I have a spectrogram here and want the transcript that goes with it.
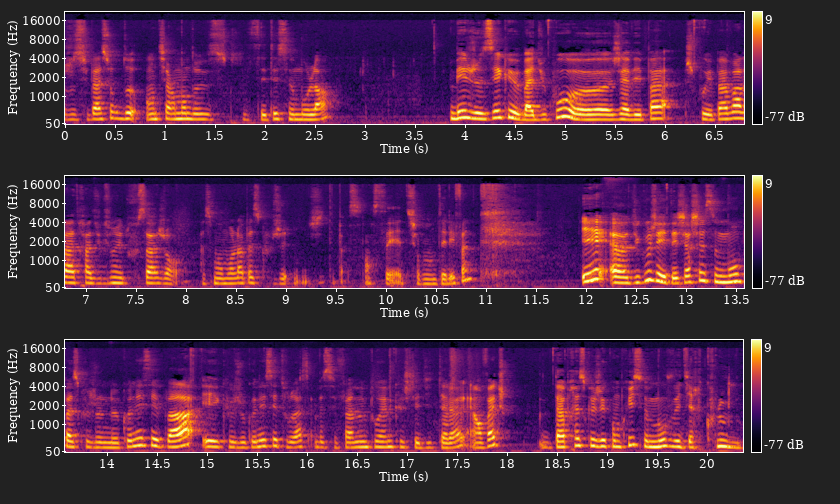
Je suis pas sûre de, entièrement de ce que c'était ce mot-là. Mais je sais que bah, du coup, j'avais pas, je pouvais pas voir la traduction et tout ça, genre à ce moment-là, parce que j'étais pas censée être sur mon téléphone. Et euh, du coup, j'ai été chercher ce mot parce que je ne le connaissais pas et que je connaissais tout le reste. Bah, c'est le fameux poème que je t'ai dit tout à l'heure. Et en fait, d'après ce que j'ai compris, ce mot veut dire clown.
